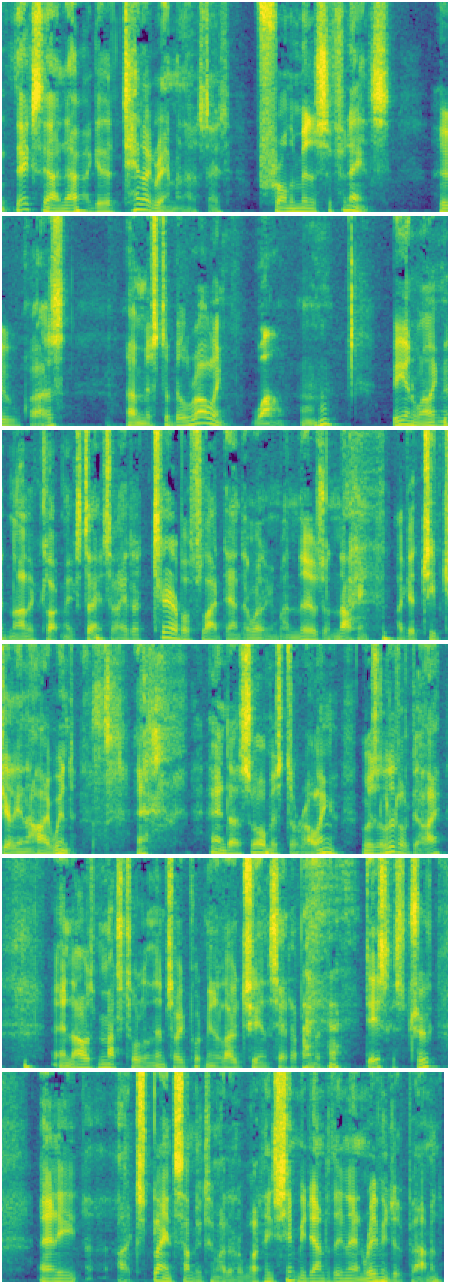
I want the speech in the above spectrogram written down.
next thing I know, I get a telegram in those days from the Minister of Finance, who was uh, Mr. Bill Rowling wow. Mm-hmm. Be in Wellington at nine o'clock next day. So I had a terrible flight down to Wellington. My nerves were knocking like a cheap jelly in a high wind. And, and I saw Mr. Rowling, who was a little guy, and I was much taller than him. So he put me in a low chair and sat up on the desk, it's true. And he, I explained something to him, I don't know what, and he sent me down to the Inland Revenue Department.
